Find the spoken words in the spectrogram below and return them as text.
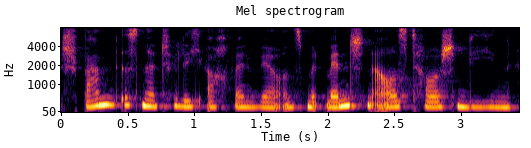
Spannend ist natürlich auch, wenn wir uns mit Menschen austauschen, die ein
